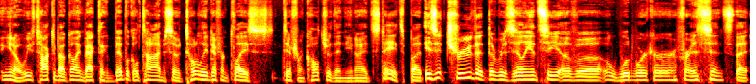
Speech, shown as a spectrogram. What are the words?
you know, we've talked about going back to biblical times, so totally different place, different culture than the United States. But is it true that the resiliency of a woodworker, for instance, that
